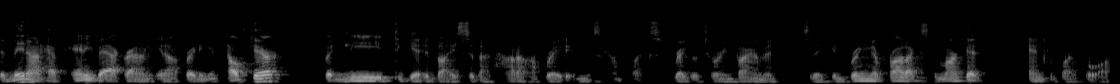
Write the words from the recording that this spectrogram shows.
that may not have any background in operating in healthcare, but need to get advice about how to operate in this complex regulatory environment so they can bring their products to market and comply with the law.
